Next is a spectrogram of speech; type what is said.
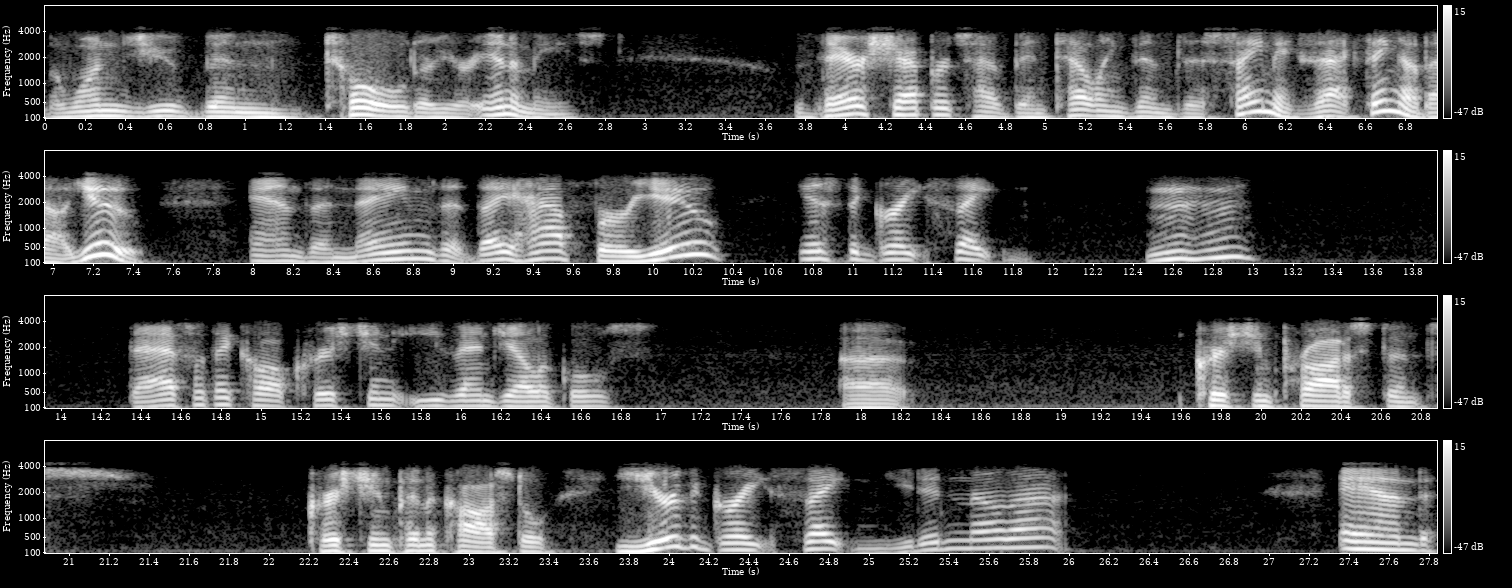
the ones you've been told are your enemies, their shepherds have been telling them the same exact thing about you. And the name that they have for you is the great Satan. Mm-hmm. That's what they call Christian evangelicals, uh, Christian Protestants, Christian Pentecostal. You're the great Satan. You didn't know that? And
